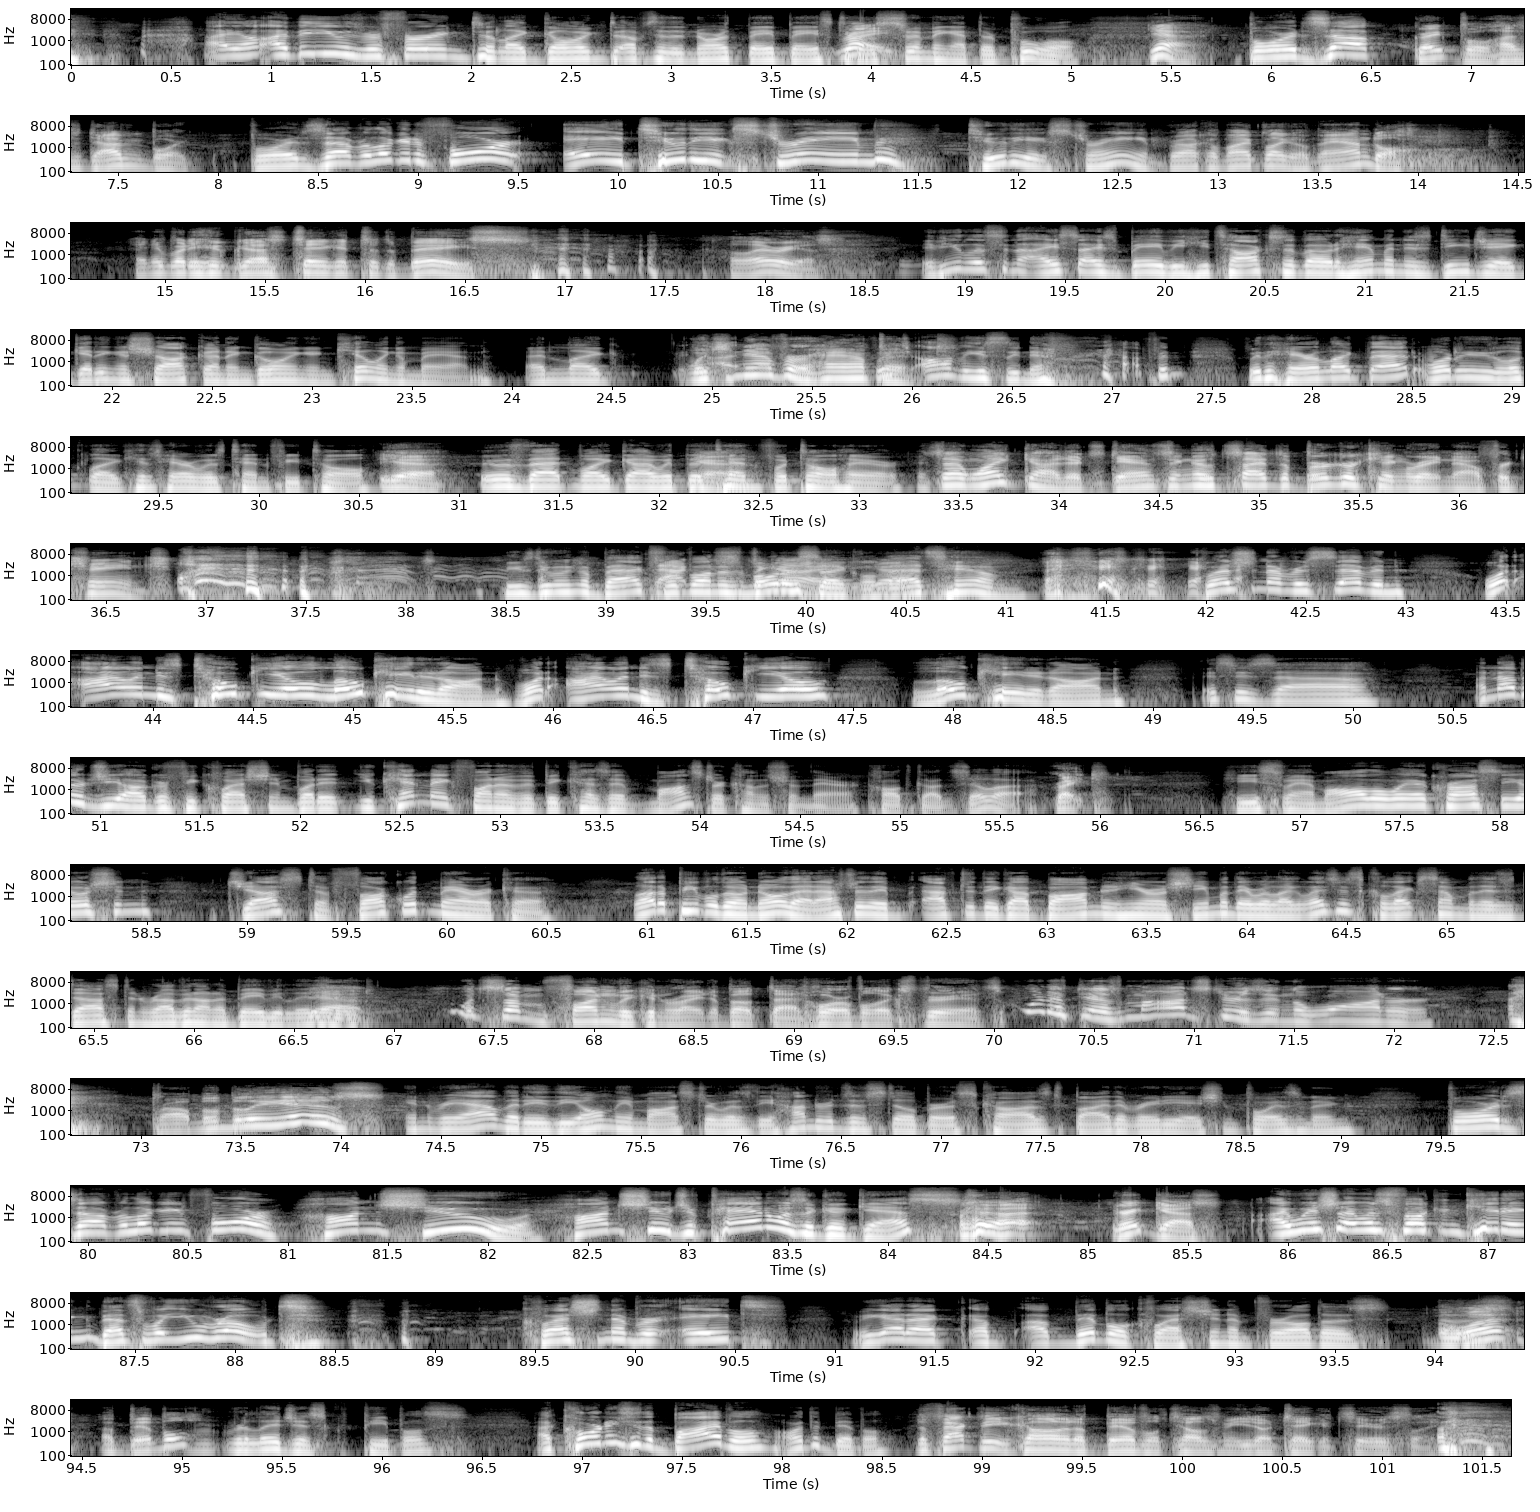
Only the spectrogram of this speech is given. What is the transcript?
I I think he was referring to like going to, up to the North Bay base to Right. go swimming at their pool. Yeah. Boards up, Great pool. Has a diving board. boards up. We're looking for a to the extreme, to the extreme. Rock a mic like a vandal. Anybody who guessed "Take It to the Base." Hilarious. If you listen to Ice Ice Baby, he talks about him and his DJ getting a shotgun and going and killing a man, and like. Which I- never happened. Which obviously never happened with hair like that. What did he look like? His hair was ten feet tall. yeah. It was that white guy with the Yeah. ten foot tall hair. It's that white guy that's dancing outside the Burger King right now for change. He's doing a backflip on That's his the guy, motorcycle. yeah. That's him. Question number seven. What island is Tokyo located on? What island is Tokyo located on? This is uh, another geography question, but it, you can make fun of it because a monster comes from there called Godzilla. right. He swam all the way across the ocean just to fuck with America. A lot of people don't know that. After they after they got bombed in Hiroshima, they were like, let's just collect some of this dust and rub it on a baby lizard. Yeah. What's something fun we can write about that horrible experience? What if there's monsters in the water? Probably is. In reality, the only monster was the hundreds of stillbirths caused by the radiation poisoning. Boards up. We're looking for Honshu. Honshu. Japan was a good guess. Great guess. I wish I was fucking kidding. That's what you wrote. question number eight. We got a, a, a Bible question for all those, A what? A Bible? religious peoples. According to the Bible, or the Bible, The fact that you call it a Bible tells me you don't take it seriously.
